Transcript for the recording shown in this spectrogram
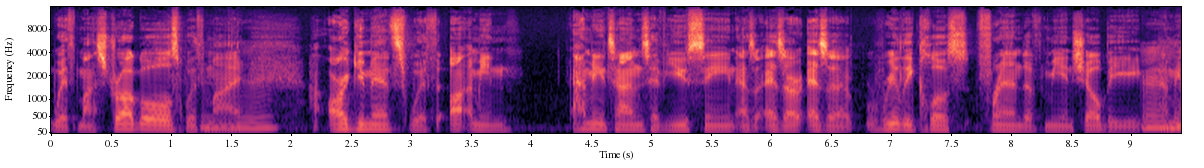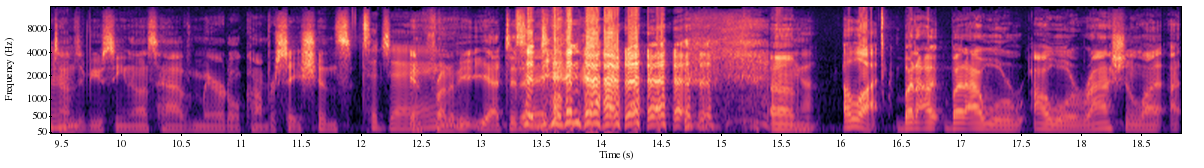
with my struggles, with my arguments, with uh, I mean, how many times have you seen as a, as our as a really close friend of me and Shelby? How many times have you seen us have marital conversations today in front of you? Yeah, today. um, yeah a lot but I but I will I will rationalize. I,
